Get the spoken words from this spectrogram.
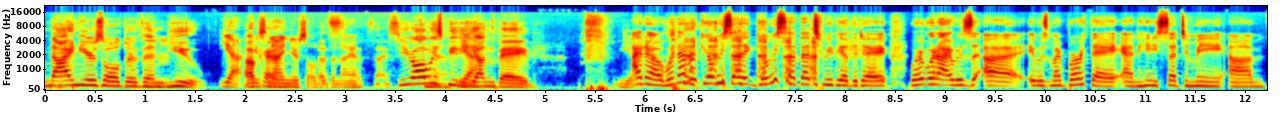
He's nine years older. Nine years older than you. Yeah, he's nine years older That's- than I am. That's nice. So you always Yeah. be the Yeah. young babe. Yeah. I know. Whenever Gilby said Gilby said that to me the other day, where when I was, uh, it was my birthday, and he said to me, um,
